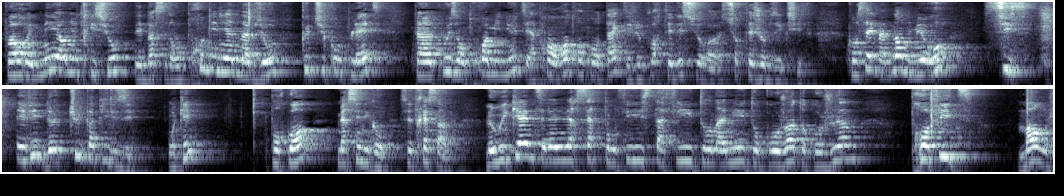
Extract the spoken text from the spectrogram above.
pour avoir une meilleure nutrition, eh ben c'est dans le premier lien de ma bio que tu complètes. Tu un quiz en 3 minutes et après on rentre en contact et je vais pouvoir t'aider sur, euh, sur tes objectifs. Conseil maintenant numéro 6. Évite de culpabiliser. Ok? Pourquoi? Merci Nico. C'est très simple. Le week-end, c'est l'anniversaire de ton fils, ta fille, ton ami, ton conjoint, ton conjoint. Profite, mange,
